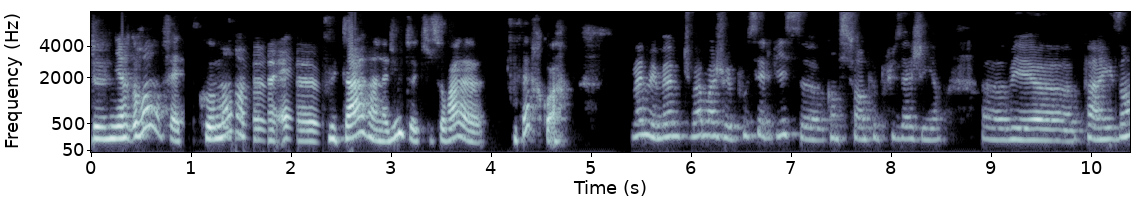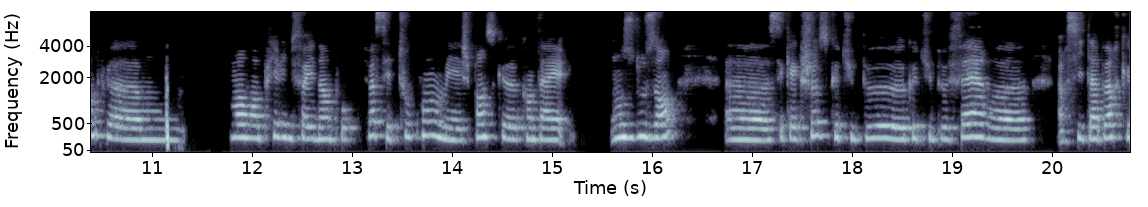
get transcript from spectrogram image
devenir grand en fait Comment euh, euh, plus tard un adulte qui saura euh, tout faire quoi? Ouais, mais même, tu vois, moi, je vais pousser le vice quand ils sont un peu plus âgés. Hein. mais par exemple, moi, remplir une feuille d'impôt. Tu vois, c'est tout con, mais je pense que quand tu as 11-12 ans, c'est quelque chose que tu peux que tu peux faire. alors, si tu as peur que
